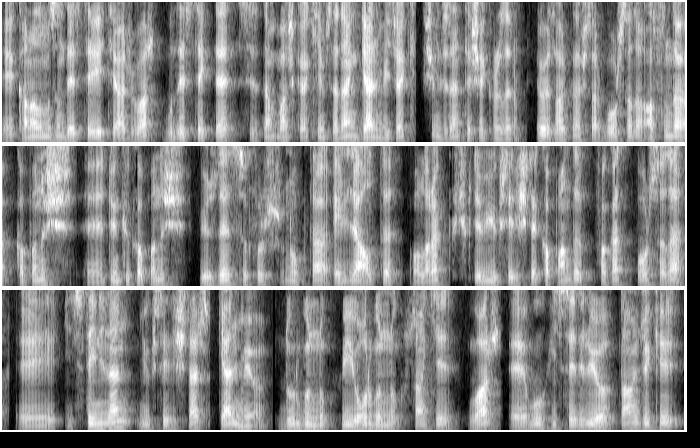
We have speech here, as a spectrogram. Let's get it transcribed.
Ee, kanalımızın desteğe ihtiyacı var. Bu destek de sizden başka kimseden gelmeyecek. Şimdiden teşekkür ederim. Evet arkadaşlar borsada aslında kapanış, e, dünkü kapanış %0.56 olarak küçük de bir yükselişle kapandı. Fakat borsada e, istenilen yükselişler gelmiyor. Durgunluk, bir yorgunluk sanki var. E, bu hissediliyor. Daha önceki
